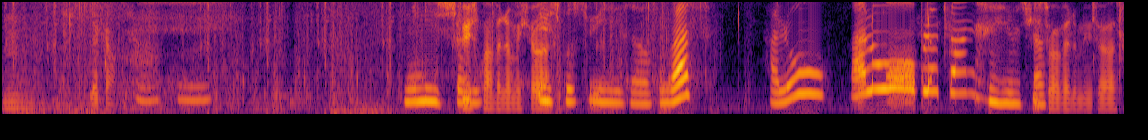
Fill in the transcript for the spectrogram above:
Hm, lecker. Mini Tschüss mal, wenn du mich hörst. Ich muss Mini saufen. Was? Hallo? Hallo, Blödmann. Tschüss mal, wenn du mich hörst.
